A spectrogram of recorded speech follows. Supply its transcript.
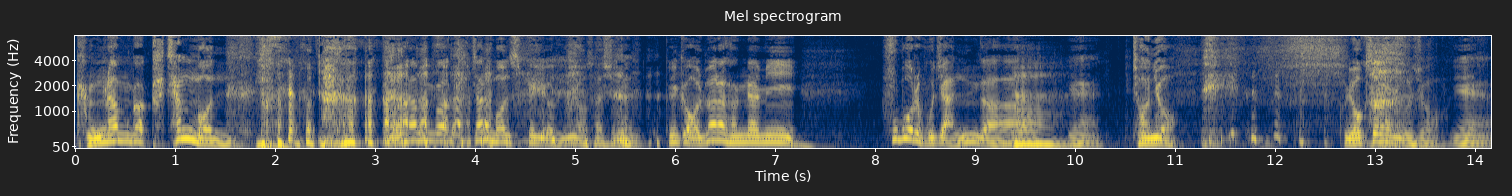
강남과 가장 먼 강남과 가장 먼 스펙이거든요, 사실은. 그러니까 얼마나 강남이 후보를 보지 않는가. 아. 예, 전혀. 그 역사라는 거죠. 예.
